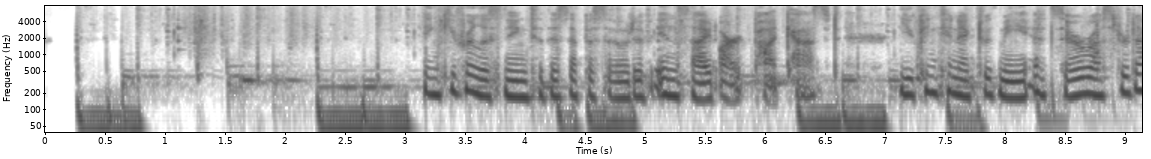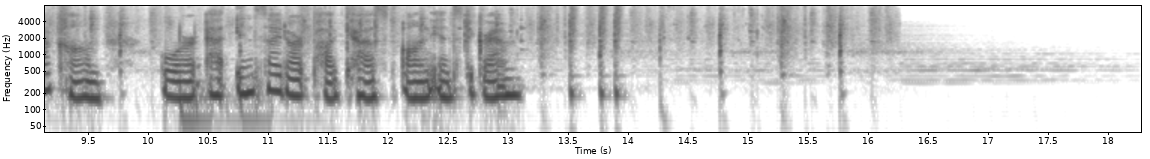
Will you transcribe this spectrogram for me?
Thank you for listening to this episode of Inside Art Podcast. You can connect with me at sarahrossiter.com or at Inside Art Podcast on Instagram.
